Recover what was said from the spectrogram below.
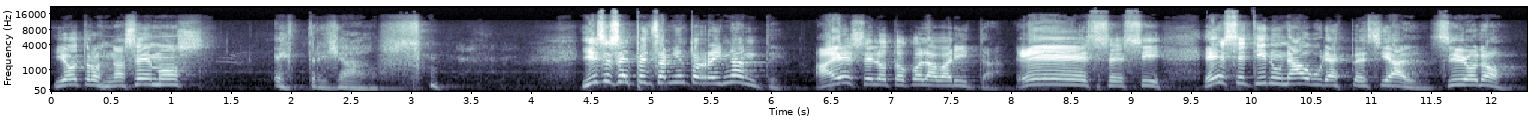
y otros nacemos estrellados. Y ese es el pensamiento reinante. A ese lo tocó la varita. Ese sí. Ese tiene un aura especial, ¿sí o no?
